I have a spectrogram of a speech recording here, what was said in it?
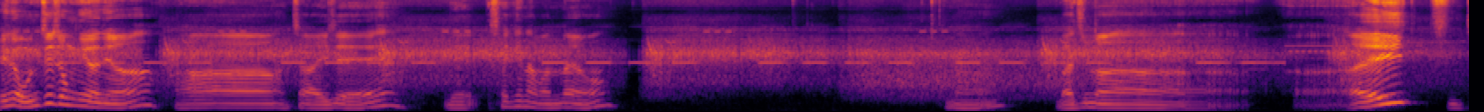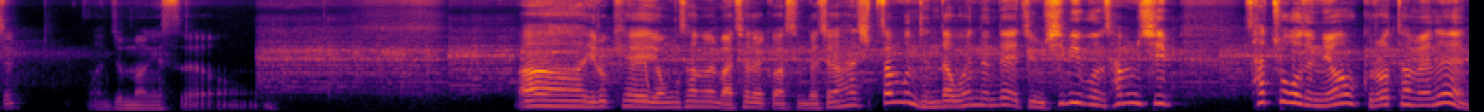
얘네 언제 정리하냐? 아, 자, 이제, 네, 세개 남았나요? 하나, 마지막, 아, 에이, 진짜, 완전 망했어요. 아, 이렇게 영상을 마쳐야 될 것 같습니다. 제가 한 13분 된다고 했는데, 지금 12분 34초거든요? 그렇다면은,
